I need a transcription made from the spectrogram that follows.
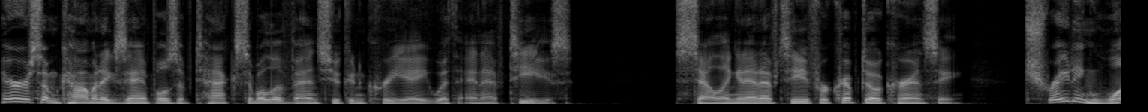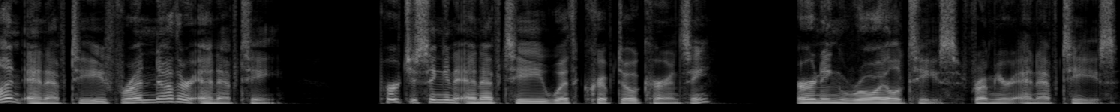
Here are some common examples of taxable events you can create with NFTs selling an NFT for cryptocurrency, trading one NFT for another NFT, purchasing an NFT with cryptocurrency, earning royalties from your NFTs.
